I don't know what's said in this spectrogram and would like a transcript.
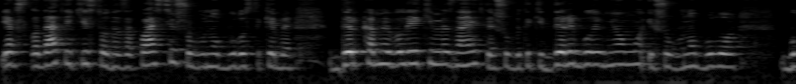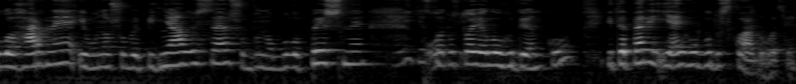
Як складати тісто на заквасці, щоб воно було з такими дирками великими, знаєте, щоб такі дири були в ньому, і щоб воно було. Було гарне і воно щоб піднялося, щоб воно було пишне. Тісто От. постояло годинку, і тепер я його буду складувати.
